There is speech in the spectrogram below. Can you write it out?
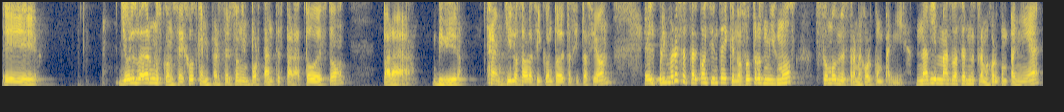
Eh, yo les voy a dar unos consejos que a mi parecer son importantes para todo esto, para vivir tranquilos ahora sí con toda esta situación. El primero es estar consciente de que nosotros mismos somos nuestra mejor compañía. Nadie más va a ser nuestra mejor compañía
